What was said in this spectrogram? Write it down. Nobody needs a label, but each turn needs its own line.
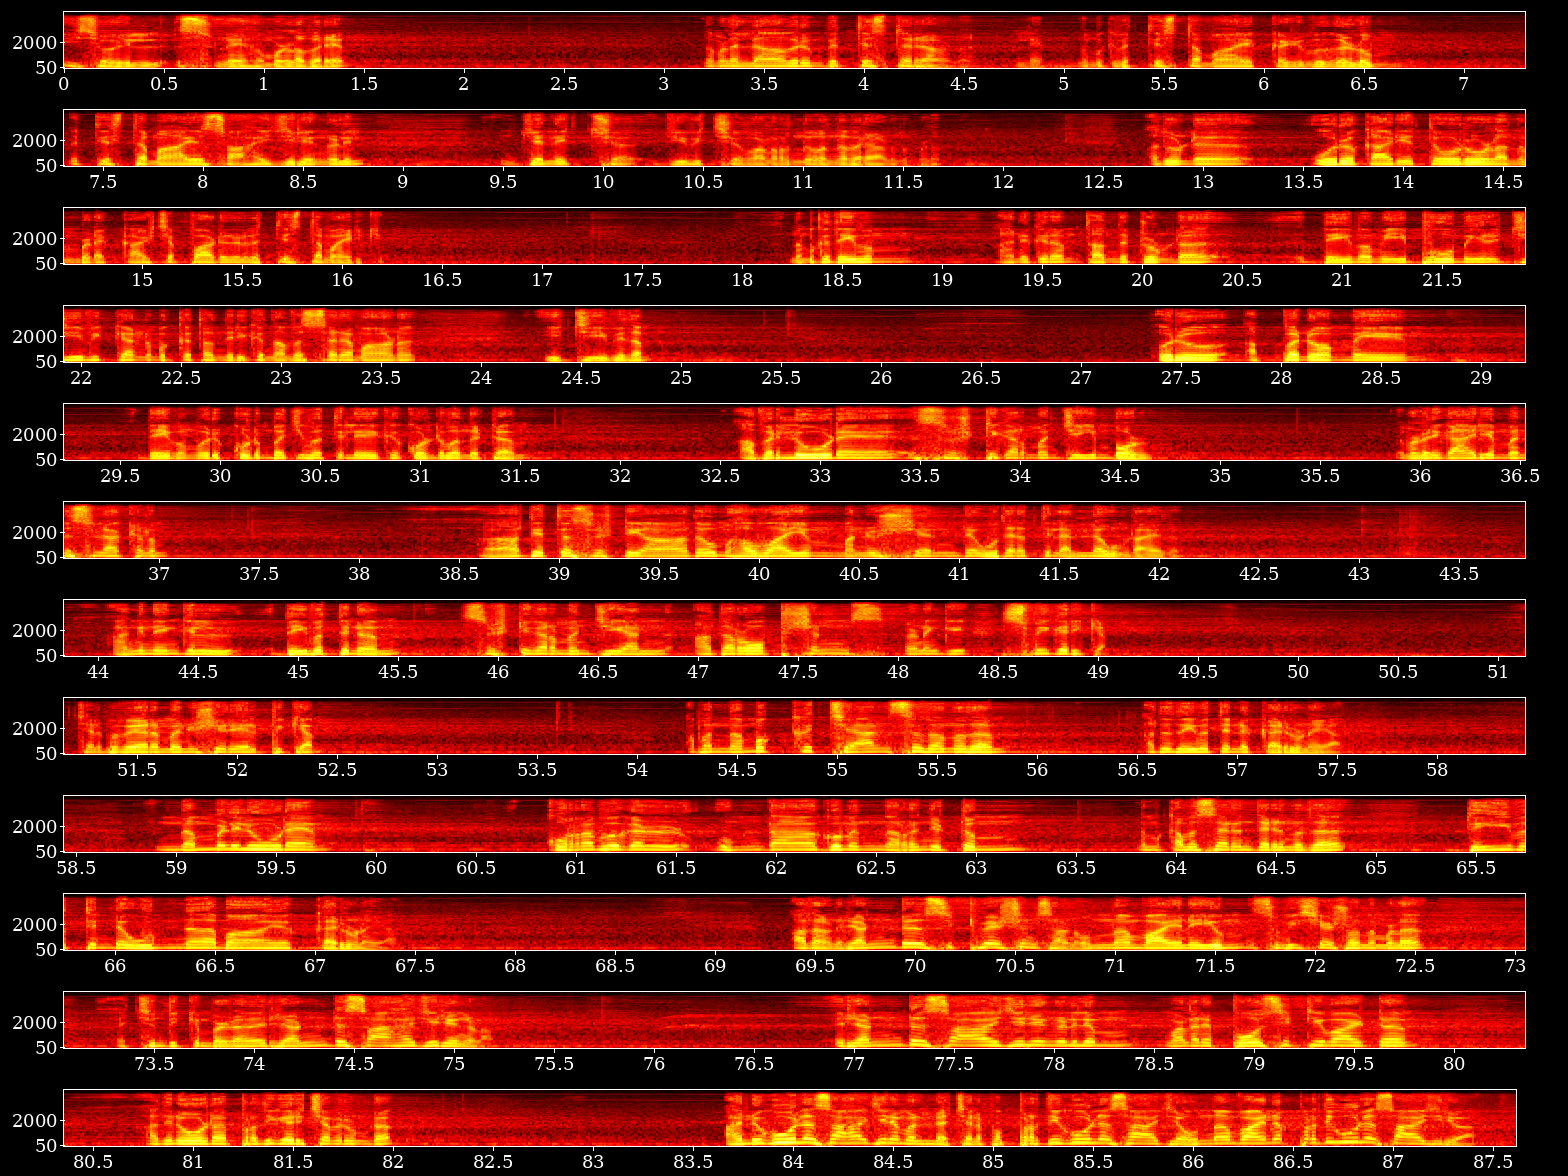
ഈശോയിൽ സ്നേഹമുള്ളവരെ നമ്മളെല്ലാവരും വ്യത്യസ്തരാണ് അല്ലേ? നമുക്ക് വ്യത്യസ്തമായ കഴിവുകളും വ്യത്യസ്തമായ സാഹചര്യങ്ങളിൽ ജനിച്ച് ജീവിച്ച് വളർന്നു വന്നവരാണ് നമ്മൾ. അതുകൊണ്ട് ഓരോ കാര്യത്തോടുള്ള നമ്മുടെ കാഴ്ചപ്പാടുകൾ വ്യത്യസ്തമായിരിക്കും. നമുക്ക് ദൈവം അനുഗ്രഹം തന്നിട്ടുണ്ട്. ദൈവം ഈ ഭൂമിയിൽ ജീവിക്കാൻ നമുക്ക് തന്നിരിക്കുന്ന അവസരമാണ് ഈ ജീവിതം. ഒരു അപ്പനും അമ്മയെയും ദൈവം ഒരു കുടുംബജീവിതത്തിലേക്ക് കൊണ്ടുവന്നിട്ട് അവരിലൂടെ സൃഷ്ടികർമ്മം ചെയ്യുമ്പോൾ നമ്മളൊരു കാര്യം മനസ്സിലാക്കണം. ആദ്യത്തെ സൃഷ്ടി ആദവും ഹവായും മനുഷ്യന്റെ ഉദരത്തിലല്ല ഉണ്ടായത്. അങ്ങനെയെങ്കിൽ ദൈവത്തിന് സൃഷ്ടികർമ്മം ചെയ്യാൻ അതർ ഓപ്ഷൻസ് വേണമെങ്കിൽ സ്വീകരിക്കാം. ചിലപ്പോൾ വേറെ മനുഷ്യരെ ഏൽപ്പിക്കാം. അപ്പം നമുക്ക് ചാൻസ് തന്നത് അത് ദൈവത്തിന്റെ കരുണയാണ്. നമ്മളിലൂടെ കുറവുകൾ ഉണ്ടാകുമെന്നറിഞ്ഞിട്ടും നമുക്ക് അവസരം തരുന്നത് ദൈവത്തിന്റെ ഉന്നതമായ കരുണയാണ്. അതാണ് രണ്ട് സിറ്റുവേഷൻസാണ് ഒന്നാം വായനയും സുവിശേഷവും നമ്മൾ ചിന്തിക്കുമ്പോൾ രണ്ട് സാഹചര്യങ്ങളാണ്. രണ്ട് സാഹചര്യങ്ങളിലും വളരെ പോസിറ്റീവായിട്ട് അതിനോട് പ്രതികരിച്ചവരുണ്ട്. അനുകൂല സാഹചര്യമല്ല ചിലപ്പോൾ പ്രതികൂല സാഹചര്യം. ഒന്നാം വായന പ്രതികൂല സാഹചര്യമാണ്.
